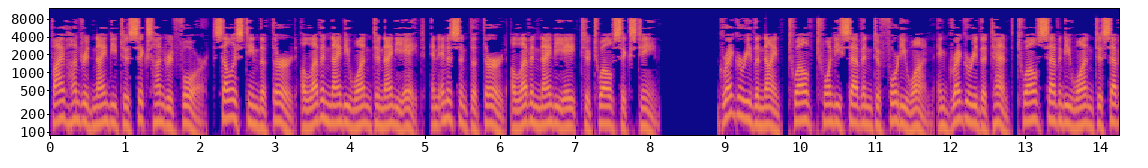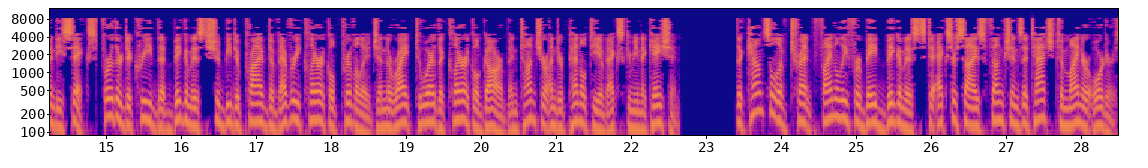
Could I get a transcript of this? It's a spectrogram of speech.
590 to 604, Celestine III 1191 to 98, and Innocent III (1198–1216). Gregory IX (1227–41) and Gregory X (1271–76) further decreed that bigamists should be deprived of every clerical privilege and the right to wear the clerical garb and tonsure under penalty of excommunication. The Council of Trent finally forbade bigamists to exercise functions attached to minor orders,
